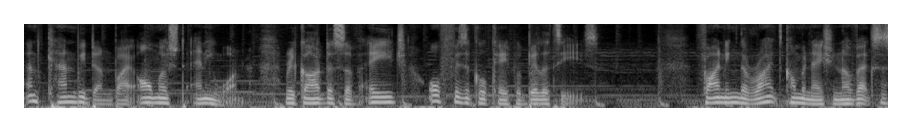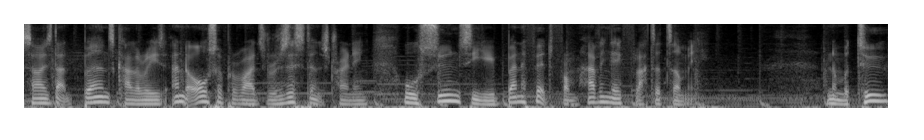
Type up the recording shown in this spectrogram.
and can be done by almost anyone, regardless of age or physical capabilities. Finding the right combination of exercise that burns calories and also provides resistance training will soon see you benefit from having a flatter tummy. Number 2.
